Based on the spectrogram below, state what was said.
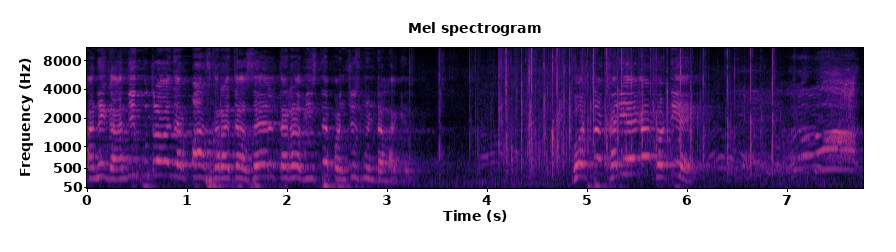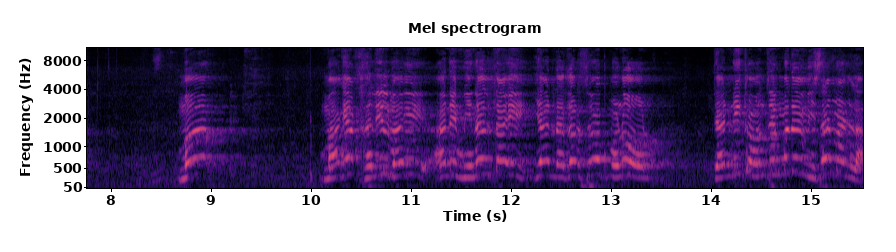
आणि गांधी पुतळा जर पास करायचा असेल तर वीस ते पंचवीस मिनिटं लागेल. गोष्ट खरी आहे का खोटी आहे? मग मागे खलील भाई आणि मिनलताई या नगरसेवक म्हणून त्यांनी काउन्सिलमध्ये विषय मांडला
